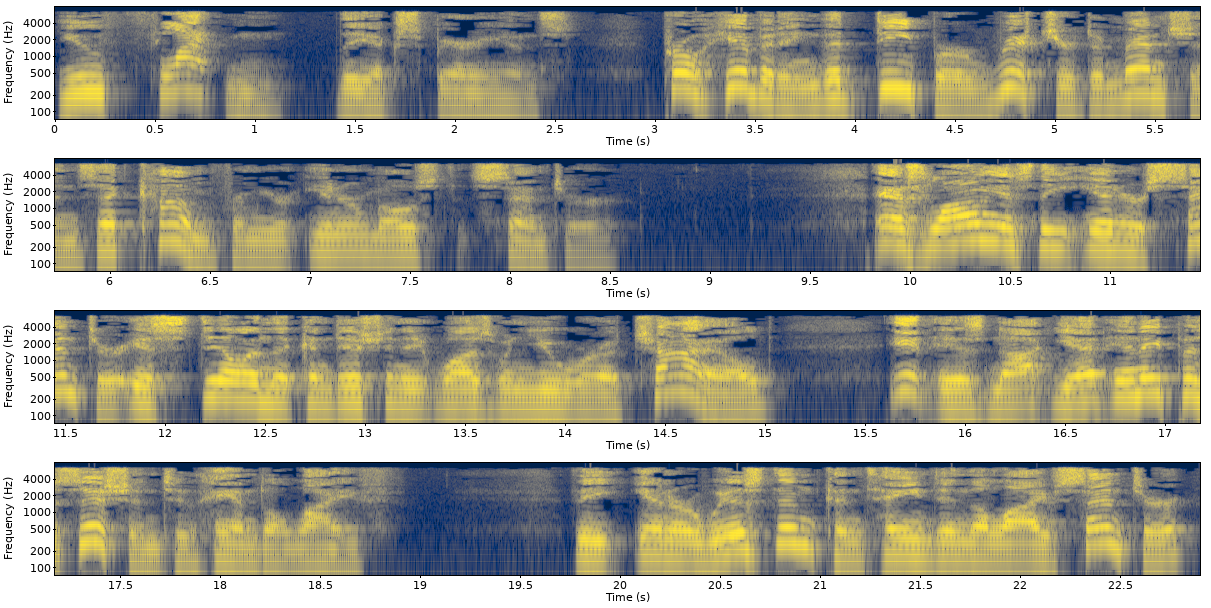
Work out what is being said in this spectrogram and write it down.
You flatten the experience prohibiting the deeper, richer dimensions that come from your innermost center. As long as the inner center is still in the condition it was when you were a child, it is not yet in a position to handle life. The inner wisdom contained in the life center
